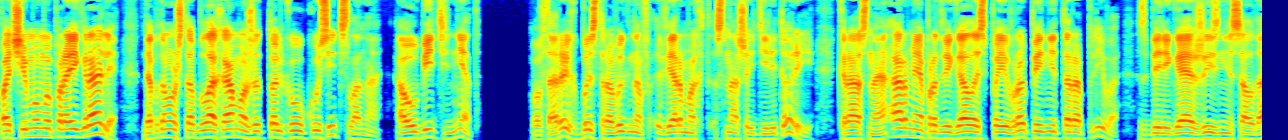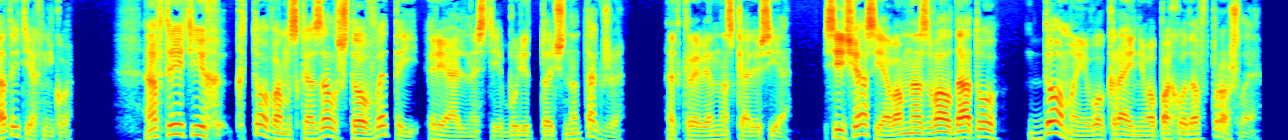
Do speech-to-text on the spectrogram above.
Почему мы проиграли? Да потому что блоха может только укусить слона, а убить нет. Во-вторых, быстро выгнав вермахт с нашей территории, Красная Армия продвигалась по Европе неторопливо, сберегая жизни солдат и технику. А в-третьих, кто вам сказал, что в этой реальности будет точно так же? Откровенно скалюсь я. Сейчас я вам назвал дату до моего крайнего похода в прошлое.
